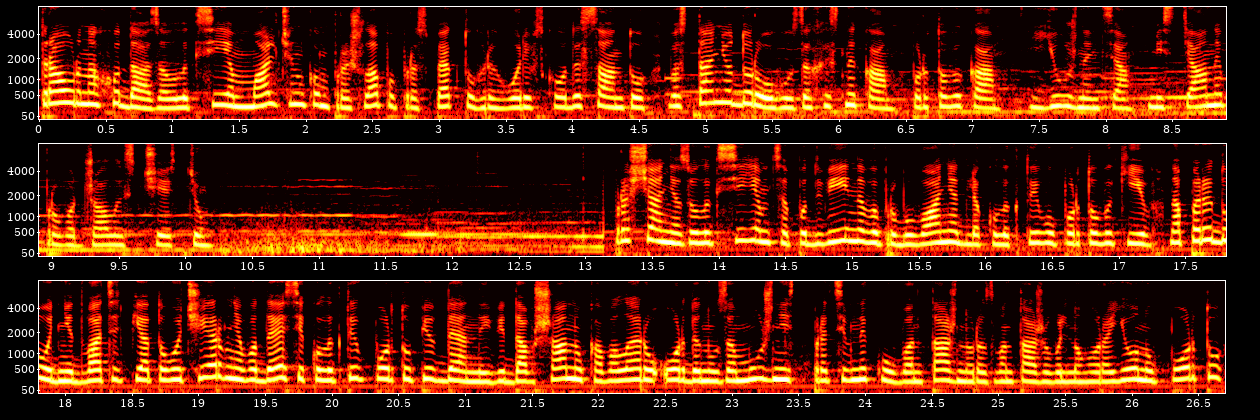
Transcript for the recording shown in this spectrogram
Траурна хода за Олексієм Мальченком пройшла по проспекту Григорівського десанту. В останню дорогу захисника, портовика, южненця містяни проводжали з честю. Прощання з Олексієм – це подвійне випробування для колективу портовиків. Напередодні 25 червня в Одесі колектив порту «Південний» віддав шану кавалеру ордену за мужність працівнику вантажно-розвантажувального району порту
